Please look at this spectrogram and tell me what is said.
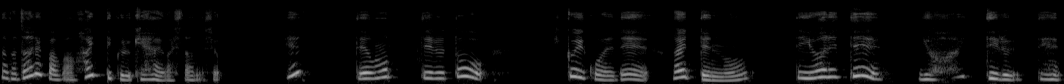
なんか誰かが入ってくる気配がしたんですよ。え？って思ってると、低い声で、入ってんの？って言われて、いや、入ってるって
